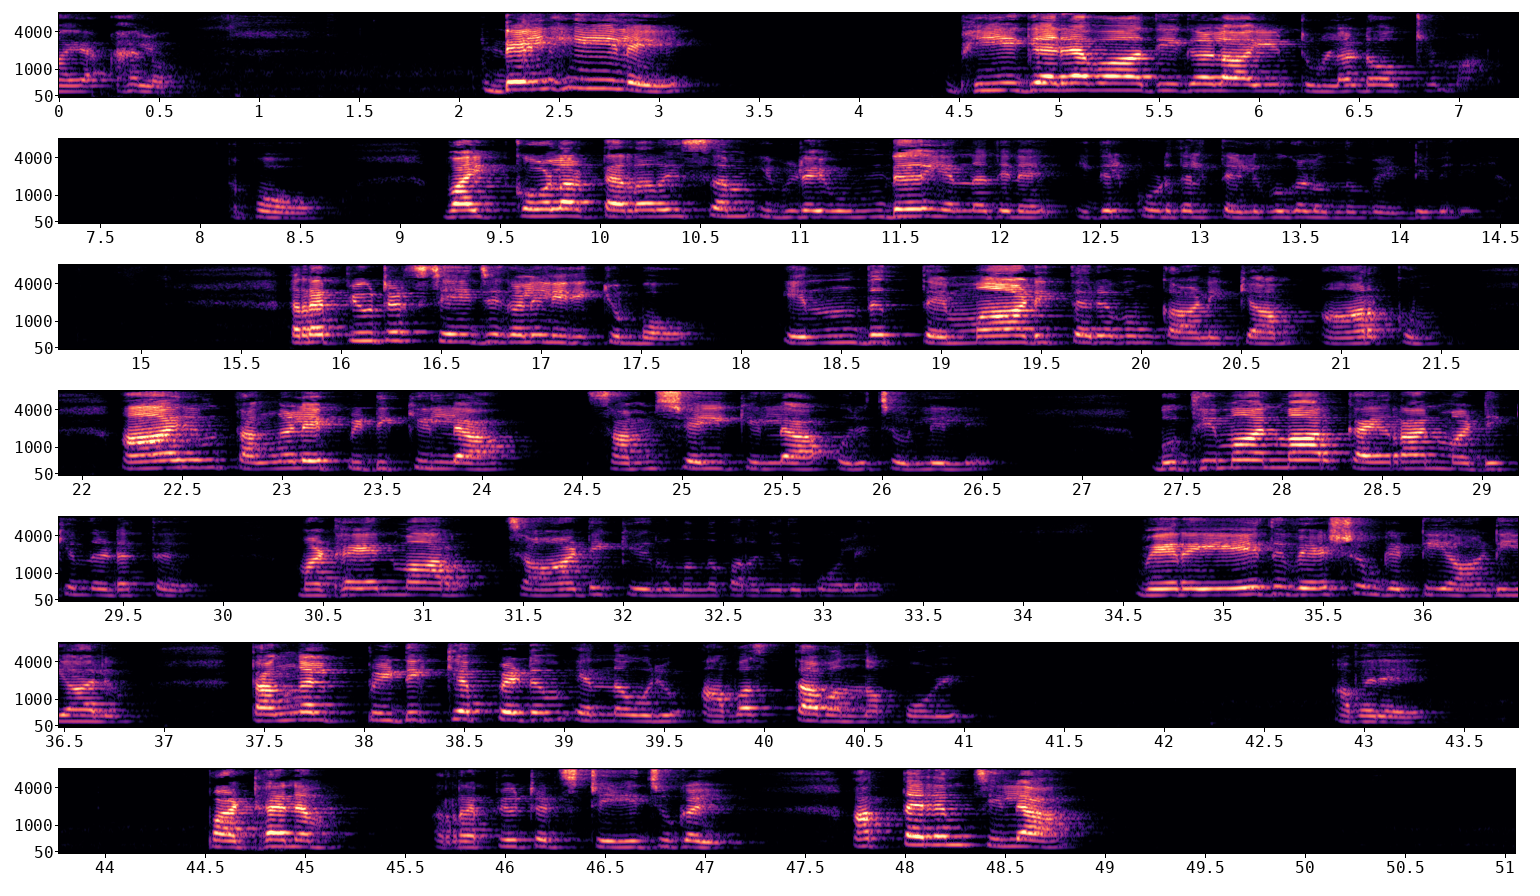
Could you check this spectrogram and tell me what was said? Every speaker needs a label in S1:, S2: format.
S1: ആയ ഹലോ. ഡൽഹിയിലെ ഭീകരവാദികളായിട്ടുള്ള ഡോക്ടർമാർ. അപ്പോൾ വൈറ്റ് കോളർ ടെററിസം ഇവിടെ ഉണ്ട് എന്നതിന് ഇതിൽ കൂടുതൽ തെളിവുകളൊന്നും വേണ്ടി വരില്ല. റെപ്യൂട്ടഡ് സ്റ്റേജുകളിൽ ഇരിക്കുമ്പോൾ എന്ത് തെമ്മാടിത്തരവും കാണിക്കാം ആർക്കും. ആരും തങ്ങളെ പിടിക്കില്ല സംശയിക്കില്ല ഒരു ചൊല്ലില്ലേ? ബുദ്ധിമാന്മാർ കയറാൻ മടിക്കുന്നിടത്ത് മഠയന്മാർ ചാടിക്കേറുമെന്ന് പറഞ്ഞതുപോലെ. വേറെ ഏത് വേഷം കെട്ടി ആടിയാലും തങ്ങൾ പിടിക്കപ്പെടും എന്ന ഒരു അവസ്ഥ വന്നപ്പോൾ അവർ പഠനം റെപ്യൂട്ടഡ് സ്റ്റേജുകൾ അത്തരം ചില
